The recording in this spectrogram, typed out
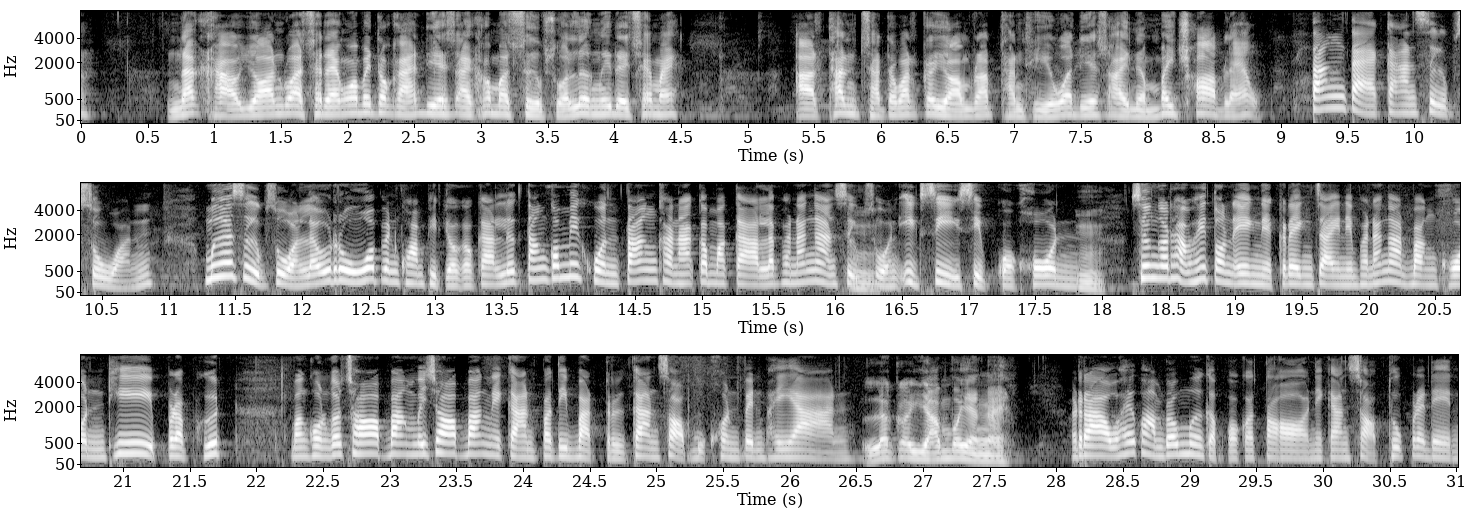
นักข่าวย้อนว่าแสดงว่าไม่ต้องการให้ DSI เข้ามาสืบสวนเรื่องนี้เลยใช่ไหมอ่าท่านชัตวัฒน์ก็ยอมรับทันทีว่า DSI เนี่ยไม่ชอบแล้ว ตั้งแต่การสืบสวน เมื่อสืบสวนแล้วรู้ว่าเป็นความผิดเกี่ยวกับการเลือกตั้งก็ไม่ควรตั้งคณะกรรมการและพนักงานสืบสวนอีก 40 กว่าคน ซึ่งก็ทำให้ตนเองเนี่ยเกรงใจในพนักงานบางคนที่ประพฤติ บางคนก็ชอบบ้างไม่ชอบบ้างในการปฏิบัติ หรือการสอบบุคคลเป็นพยาน แล้วก็ย้ำว่ายังไง เราให้ความร่วมมือกับกกตในการสอบทุกประเด็น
